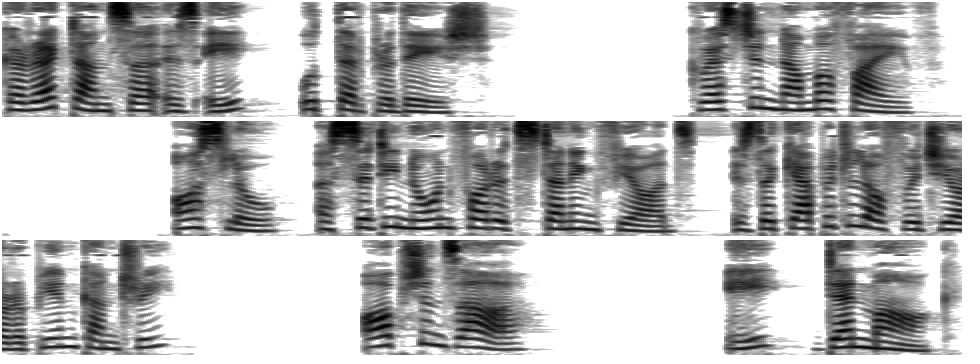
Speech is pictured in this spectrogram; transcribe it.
Correct answer is A. Uttar Pradesh. Question number 5. Oslo, a city known for its stunning fjords, is the capital of which European country? Options are A. Denmark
